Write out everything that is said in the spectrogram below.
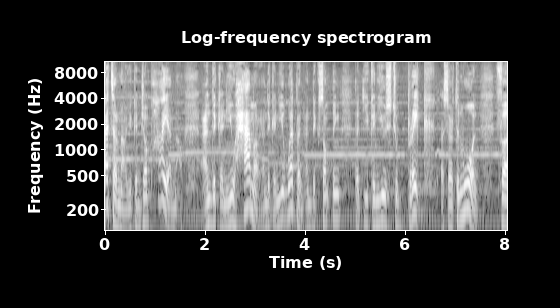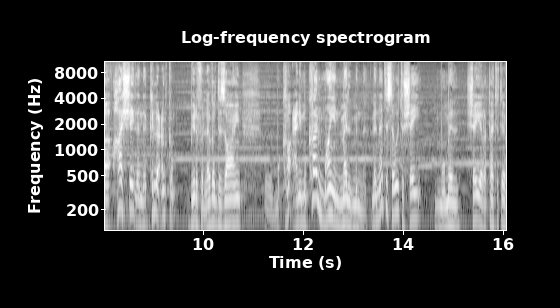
better now you can jump higher now عندك a new hammer عندك a new weapon عندك something that you can use to break a certain wall فهالشيء لان كله عندكم beautiful level design ومكان يعني مكان ما ينمل منه. لأن أنت سويتوا شيء ممل شيء ريبيتيتيف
